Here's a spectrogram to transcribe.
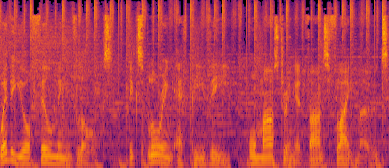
Whether you're filming vlogs, exploring FPV, or mastering advanced flight modes,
